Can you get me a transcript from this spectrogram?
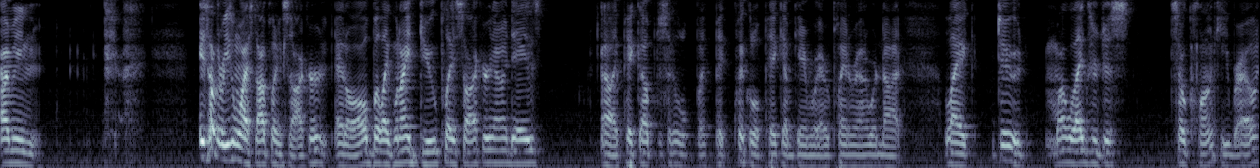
I mean, it's not the reason why I stopped playing soccer at all. But like when I do play soccer nowadays, like pick up just like a little like, pick, quick little pickup game or whatever, playing around or whatnot. Like, dude, my legs are just so clunky, bro.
